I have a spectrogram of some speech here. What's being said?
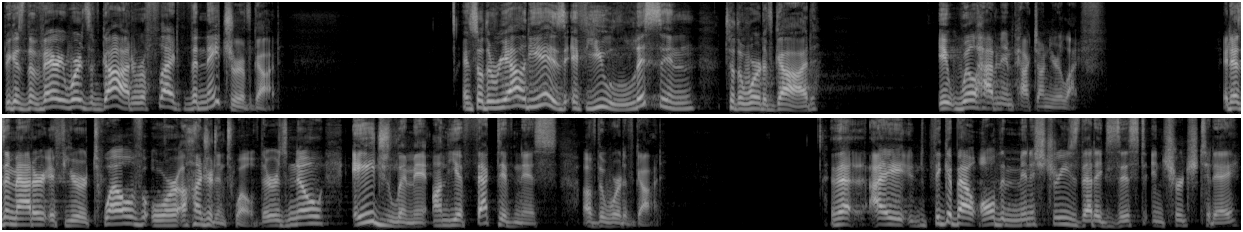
because the very words of God reflect the nature of God. And so the reality is, if you listen to the word of God, it will have an impact on your life. It doesn't matter if you're 12 or 112. There is no age limit on the effectiveness of the Word of God. And that I think about all the ministries that exist in church today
